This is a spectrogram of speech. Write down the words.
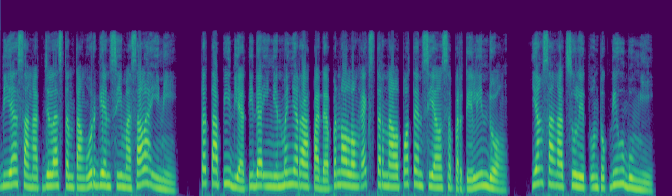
Dia sangat jelas tentang urgensi masalah ini, tetapi dia tidak ingin menyerah pada penolong eksternal potensial seperti Lindong, yang sangat sulit untuk dihubungi.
